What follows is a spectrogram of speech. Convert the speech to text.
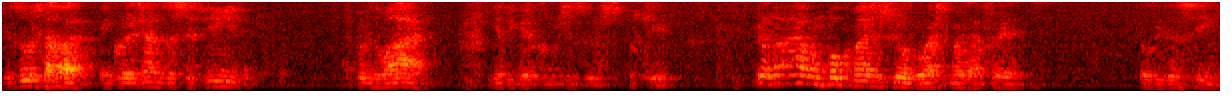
Jesus estava a encorajar-nos a servir, a perdoar e a viver como Jesus. Porquê? Ele abre um pouco mais o jogo, eu acho, mais à frente. Ele diz assim:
